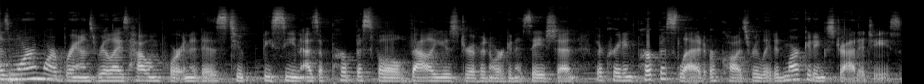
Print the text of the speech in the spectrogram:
As more and more brands realize how important it is to be seen as a purposeful, values driven organization, they're creating purpose led or cause related marketing strategies.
